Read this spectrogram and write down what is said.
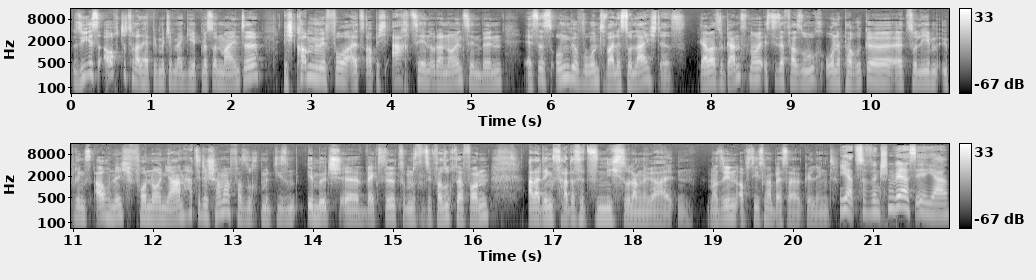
Sie ist auch total happy mit dem Ergebnis und meinte, ich komme mir vor, als ob ich 18 oder 19 bin. Es ist ungewohnt, weil es so leicht ist. Ja, aber so ganz neu ist dieser Versuch, ohne Perücke äh, zu leben, übrigens auch nicht. Vor neun Jahren hat sie das schon mal versucht mit diesem Imagewechsel, äh, zumindest den Versuch davon. Allerdings hat es jetzt nicht so lange gehalten. Mal sehen, ob es diesmal besser gelingt. Ja, zu wünschen wäre es ihr ja.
